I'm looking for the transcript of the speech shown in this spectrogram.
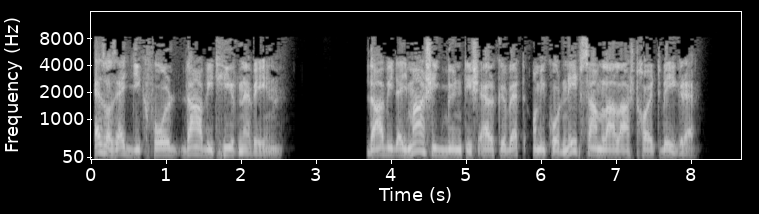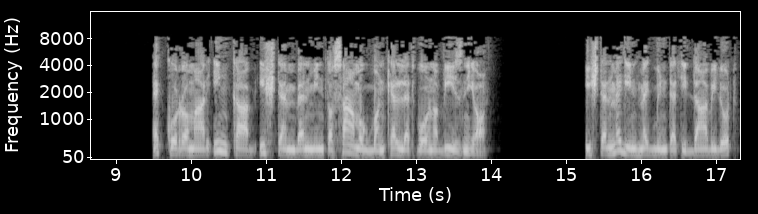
Ez az egyik volt Dávid hírnevén. Dávid egy másik bűnt is elkövet, amikor népszámlálást hajt végre. ekkorra már inkább Istenben, mint a számokban kellett volna bíznia. Isten megint megbünteti Dávidot,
